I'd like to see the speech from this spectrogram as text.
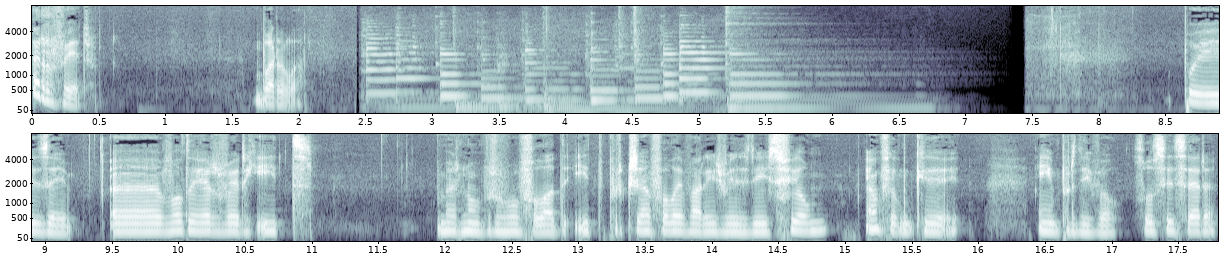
a rever. Bora lá. Pois é, uh, voltei a rever It, mas não vos vou falar de It porque já falei várias vezes deste filme. É um filme que imperdível, sou sincera.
